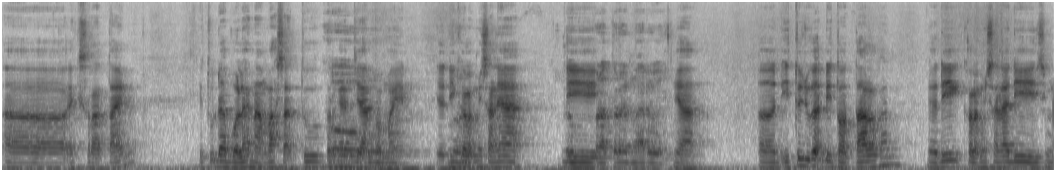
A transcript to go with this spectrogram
eh, extra time itu udah boleh nambah satu pergantian Oh. pemain. Jadi Oh. kalau misalnya di peraturan baru. ya. eh, itu juga di total kan. Jadi kalau misalnya di 90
